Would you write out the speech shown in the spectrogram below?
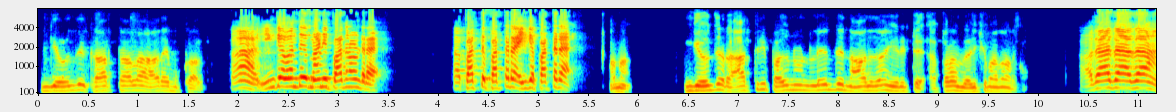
இங்க வந்து கார்த்தால ஆறே முக்கால். ஆ இங்க வந்து மணி பதினொன்றரை. பத்து பத்தரை இங்க பத்தரை. இங்க வந்து ராத்திரி பதினொன்னுல இருந்து நாலு தான் இருட்டு. அப்புறம் வெளிச்சமா தான் இருக்கும். அதான் அதான் அதான்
